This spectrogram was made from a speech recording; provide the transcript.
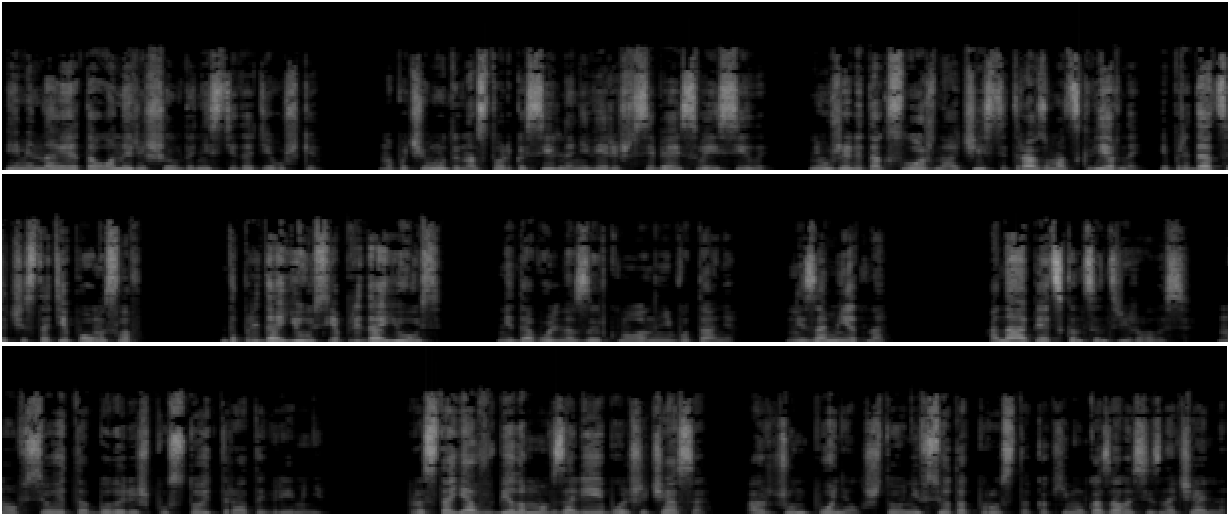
Именно это он и решил донести до девушки. «Но почему ты настолько сильно не веришь в себя и свои силы? Неужели так сложно очистить разум от скверны и предаться чистоте помыслов?» «Да предаюсь, я предаюсь!» Недовольно зыркнула на него Таня. «Незаметно». Она опять сконцентрировалась, но все это было лишь пустой тратой времени. Простояв в белом мавзолее больше часа, Арджун понял, что не все так просто, как ему казалось изначально.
